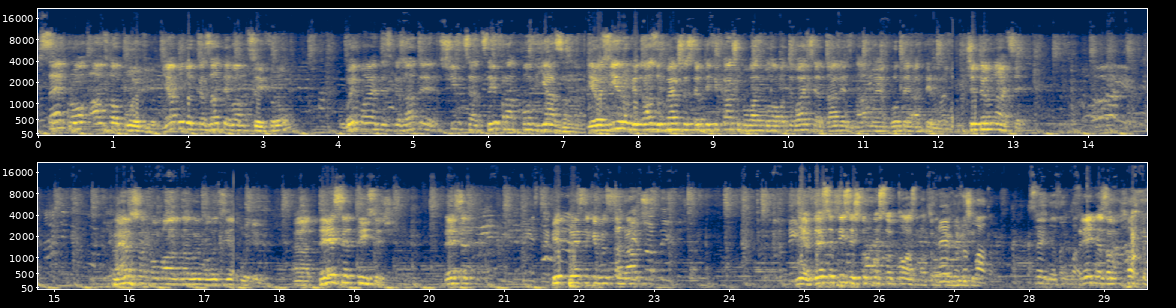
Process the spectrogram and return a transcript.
Все про автоподію. Я буду казати вам цифру. Ви маєте сказати, з чим ця цифра пов'язана. І розіграв відразу перший сертифікат, щоб у вас була мотивація далі з нами бути активними. 14. Перша команда, ви молодці будів. 10 тисяч. 10 підписників в інстаграм. Ні, 10 тисяч то просто плазма трохи включить. Средняя зарплата. Середня зарплата.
